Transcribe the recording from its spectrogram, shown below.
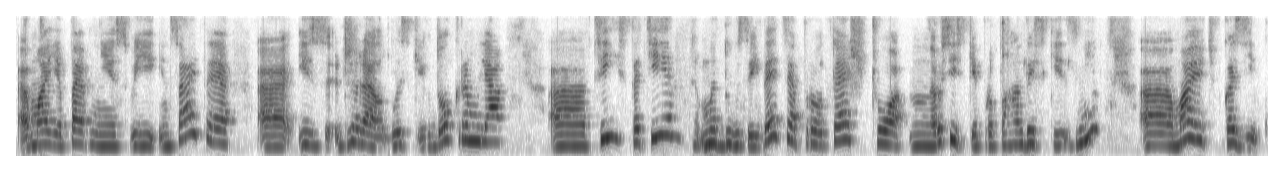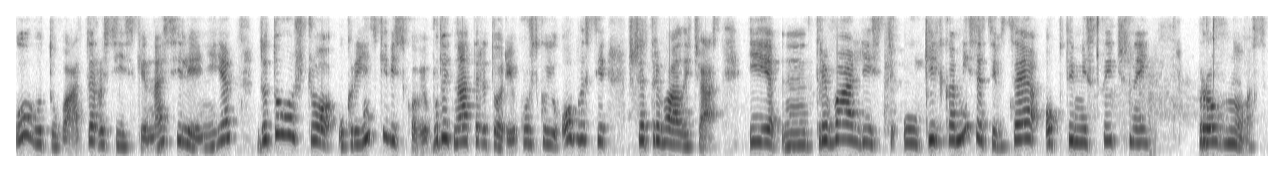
е, має певні свої інсайти е, із джерел близьких до Кремля. В цій статті Медузи йдеться про те, що російські пропагандистські змі мають вказівку готувати російське населення до того, що українські військові будуть на території Курської області ще тривалий час, і тривалість у кілька місяців це оптимістичний прогноз.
